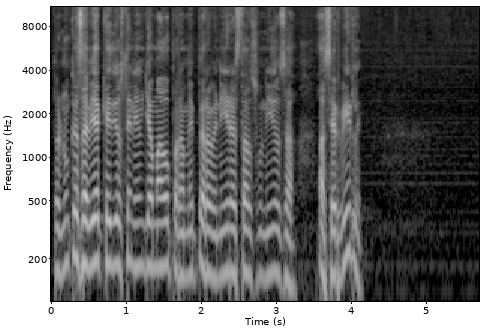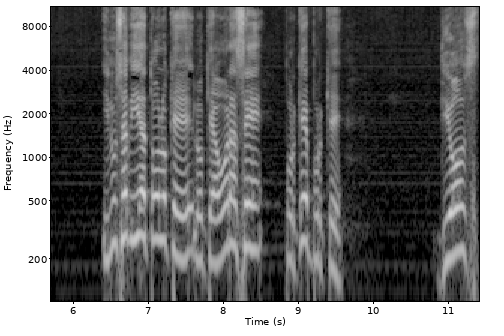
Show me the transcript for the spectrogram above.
Pero nunca sabía que Dios tenía un llamado para mí para venir a Estados Unidos a, a servirle. Y no sabía todo lo que, lo que ahora sé. ¿Por qué? Porque Dios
